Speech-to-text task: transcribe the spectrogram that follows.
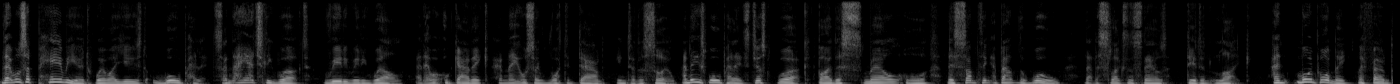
There was a period where I used wool pellets, and they actually worked really, really well. And they were organic and they also rotted down into the soil. And these wool pellets just work by the smell, or there's something about the wool that the slugs and snails didn't like. And more importantly, I found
